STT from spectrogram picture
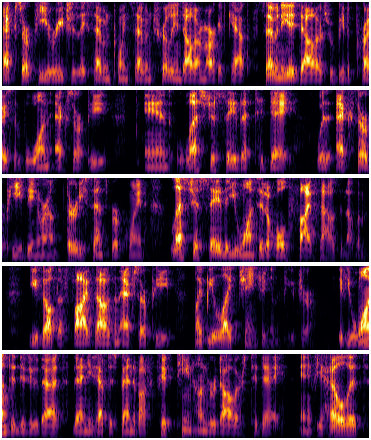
XRP reaches a $7.7 trillion market cap. $78 would be the price of one XRP, and let's just say that today, with XRP being around 30 cents per coin, let's just say that you wanted to hold 5,000 of them. You thought that 5,000 XRP might be life changing in the future. If you wanted to do that, then you'd have to spend about $1,500 today. And if you held it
